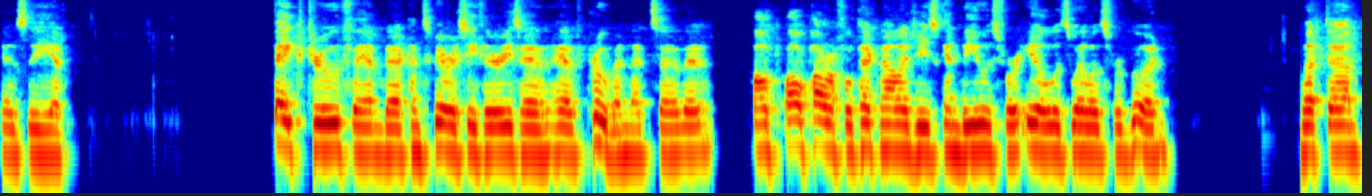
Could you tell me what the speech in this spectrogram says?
as the uh, fake truth and uh, conspiracy theories have, have proven that uh, the all, all powerful technologies can be used for ill as well as for good. But um,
